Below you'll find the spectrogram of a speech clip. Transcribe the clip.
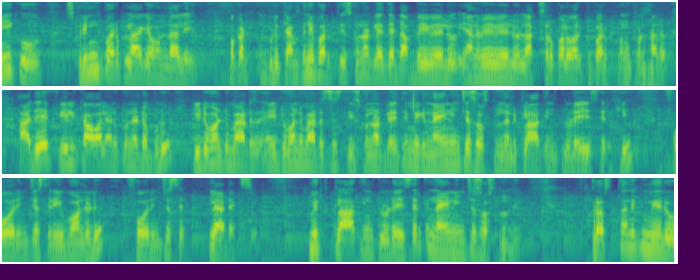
మీకు స్ప్రింగ్ పరుపు లాగే ఉండాలి. ఒక ఇప్పుడు కంపెనీ పరుపు తీసుకున్నట్లయితే డెబ్బై వేలు ఎనభై వేలు లక్ష రూపాయల వరకు పరుపు కొనుక్కుంటున్నారు. అదే ఫీల్ కావాలి అనుకునేటప్పుడు ఇటువంటి మ్యాటర్ ఇటువంటి మ్యాట్రసెస్ తీసుకున్నట్లయితే మీకు నైన్ ఇంచెస్ వస్తుందండి క్లాత్ ఇంక్లూడ్ అయ్యేసరికి. Four inches rebonded four inches latex. మీకు క్లాత్ ఇంక్లూడ్ అయ్యేసరికి నైన్ ఇంచెస్ వస్తుంది. ప్రస్తుతానికి మీరు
